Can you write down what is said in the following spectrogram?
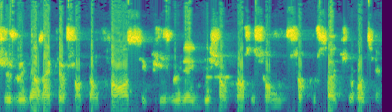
je jouais dans un club champion de France et que je jouais Ligue des Champions, c'est surtout ça que je retiens.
